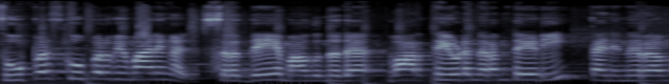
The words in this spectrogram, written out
സൂപ്പർ സ്കൂപ്പർ വിമാനങ്ങൾ ശ്രദ്ധേയമാകുന്നത്. വാർത്തയുടെ നിറം തേടി തനി നിറം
